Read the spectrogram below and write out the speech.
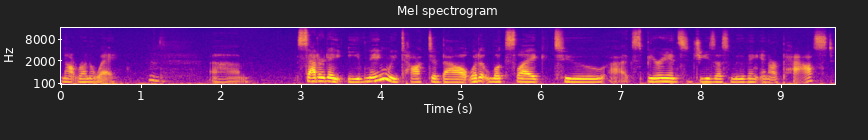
not run away? Um, Saturday evening, we talked about what it looks like to uh, experience Jesus moving in our past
